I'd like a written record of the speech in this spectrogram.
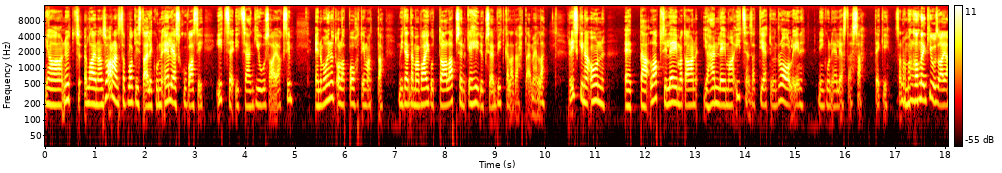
Ja nyt lainaan suoraan blogista, eli kun Elias kuvasi itse itseään kiusaajaksi, en voinut olla pohtimatta, miten tämä vaikuttaa lapsen kehitykseen pitkällä tähtäimellä. Riskinä on, että lapsi leimataan ja hän leimaa itsensä tiettyyn rooliin, niin kuin Elias tässä teki sanomalla olen kiusaaja,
